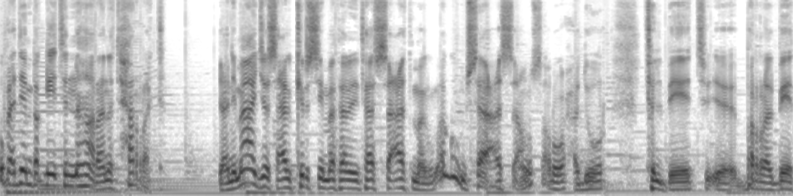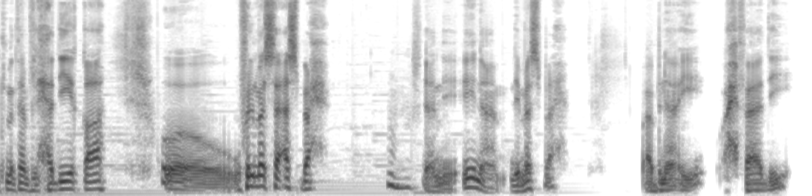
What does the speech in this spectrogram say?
وبعدين بقية النهار أنا أتحرك. يعني ما أجلس على الكرسي مثلا ثلاث ساعات ما أقوم. أقوم ساعة ساعة ونص أروح أدور في البيت برا البيت مثلا في الحديقة. وفي المساء أسبح. يعني إي نعم لمسبح. وأبنائي وأحفادي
